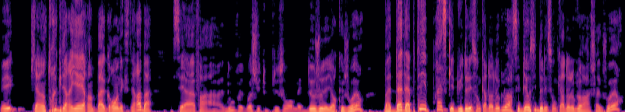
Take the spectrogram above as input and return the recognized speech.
mais qui a un truc derrière, un background, etc. Bah c'est enfin nous, moi je suis tout plus souvent maître de jeu d'ailleurs que joueur, bah d'adapter presque et de lui donner son quart d'heure de gloire. C'est bien aussi de donner son quart d'heure de gloire à chaque joueur.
